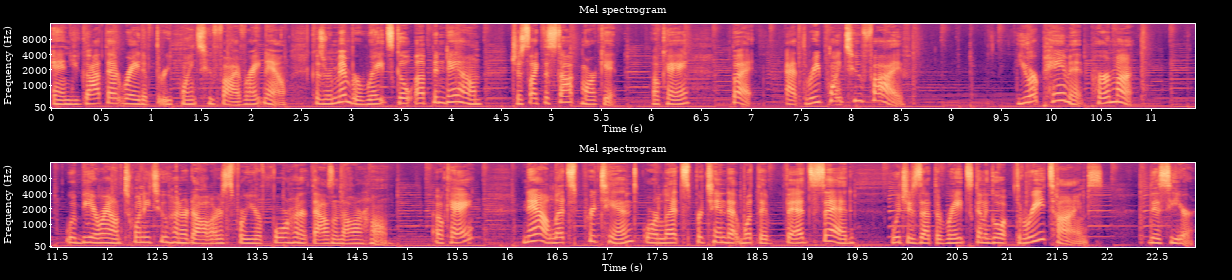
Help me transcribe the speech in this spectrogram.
and you got that rate of 3.25 right now, because remember, rates go up and down just like the stock market, okay? But at 3.25, your payment per month would be around $2,200 for your $400,000 home. Okay? Now let's pretend, or let's pretend that what the Fed said, which is that the rate's going to go up three times this year.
